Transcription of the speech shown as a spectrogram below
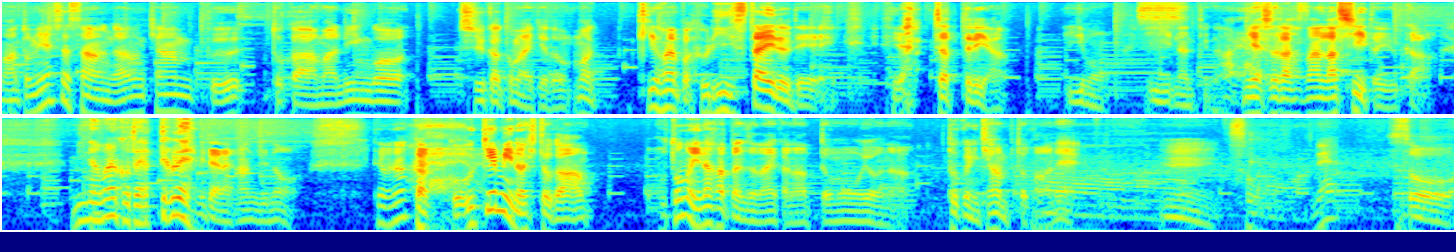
まあ、あと宮下さんがあのキャンプとかまあリンゴ収穫前やけどまあ基本やっぱフリースタイルで やっちゃってるやん。いいもん。いいなんていうか、はいはい。宮下さんらしいというかみんなうまいことやってくれみたいな感じの。でもなんかこう受け身の人がほとんどいなかったんじゃないかなって思うような特にキャンプとかはね。うん。そうね。そ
